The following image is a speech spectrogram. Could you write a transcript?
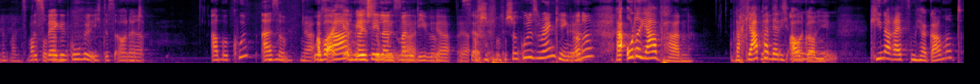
nimmt man ins Wasser. Deswegen google ich das auch nicht. Ja. Aber cool. Also, Ja, USA, aber ehesten Neuseeland, USA. Malediven. Ja, ja. Sehr schön. Ist schon ein gutes Ranking, Ja. oder? Ah, oder Japan. Nach Japan hätte ich auch gern. hin. China reizt mich ja gar nicht,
